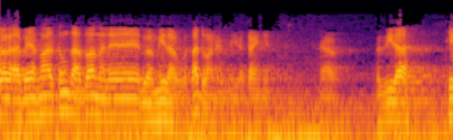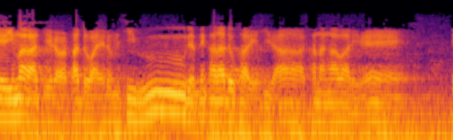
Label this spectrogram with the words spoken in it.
ဝါကဘယ်မှာသုံးသသွားမလဲသူကမေးတာကိုသတ္တဝါနဲ့မေးတာတိုင်းတယ်အဲပဇီရာထေရီမကပြေတော့သတ္တဝါရဲ့လို့မရှိဘူးတဲ့သင်္ခါရဒုက္ခတွေရှိတာခန္ဓာ၅ပါးတွေပဲယ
